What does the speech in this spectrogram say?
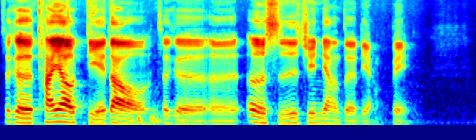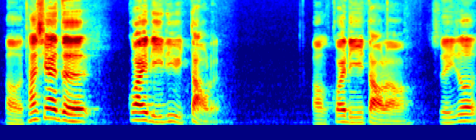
这个它要跌到这个呃二十日均量的两倍哦，它现在的乖离率到了哦，乖离率到了哦，所以说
